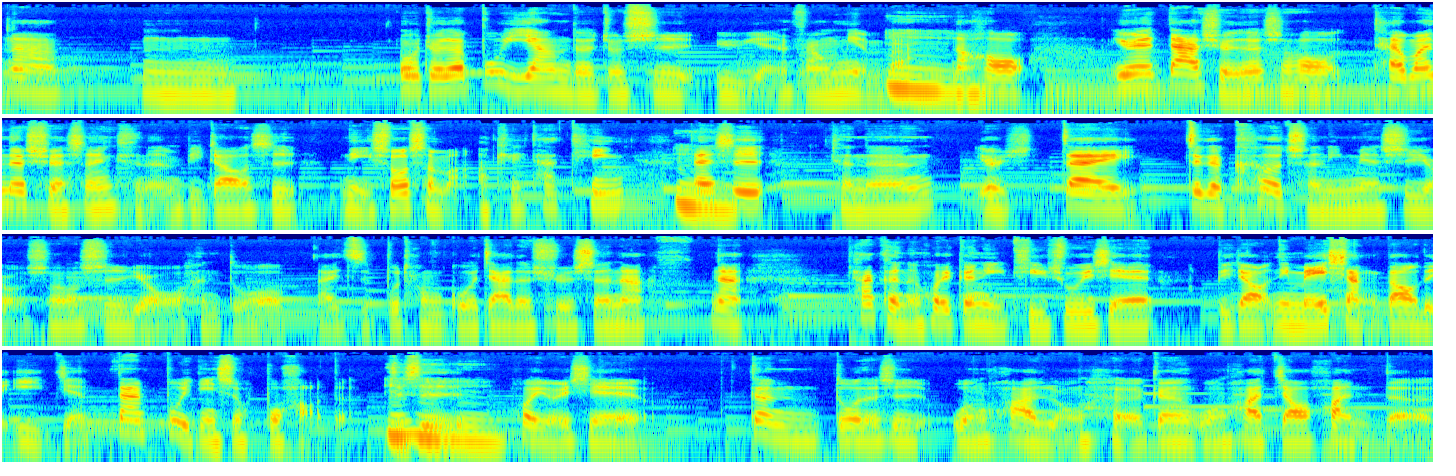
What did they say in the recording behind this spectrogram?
那嗯。我觉得不一样的就是语言方面吧。然后，因为大学的时候，台湾的学生可能比较是你说什么，OK，他听。但是可能有在这个课程里面是有时候是有很多来自不同国家的学生啊，那他可能会跟你提出一些比较你没想到的意见，但不一定是不好的，就是会有一些。更多的是文化融合跟文化交换的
